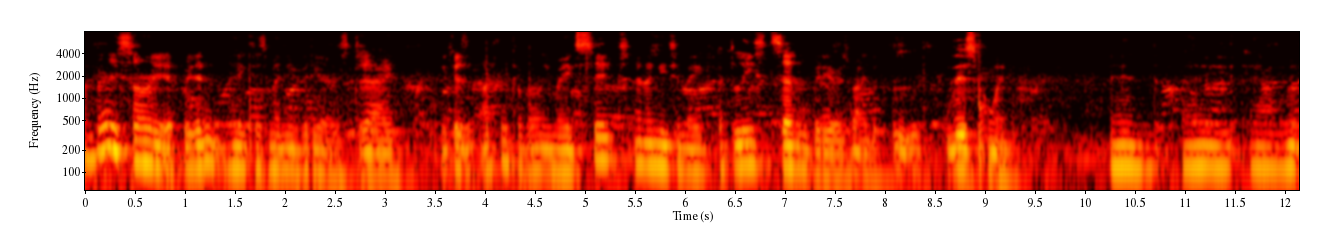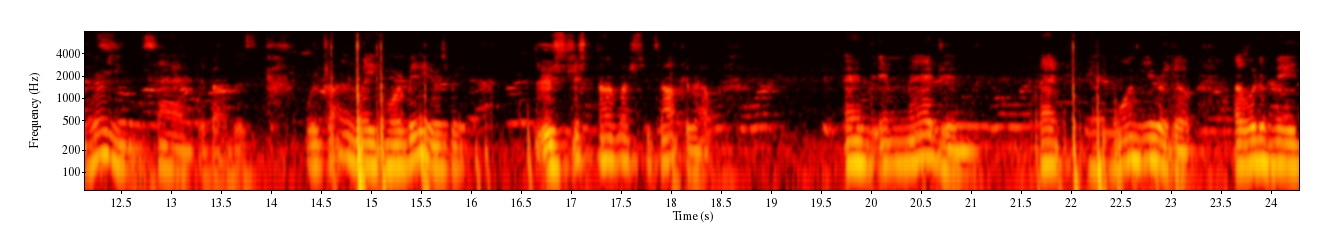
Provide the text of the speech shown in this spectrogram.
I'm very sorry if we didn't make as many videos today, because I think I've only made 6, and I need to make at least 7 videos by this point. And I am very sad about this. We're trying to make more videos, but there's just not much to talk about. And imagine, back one year ago, I would have made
